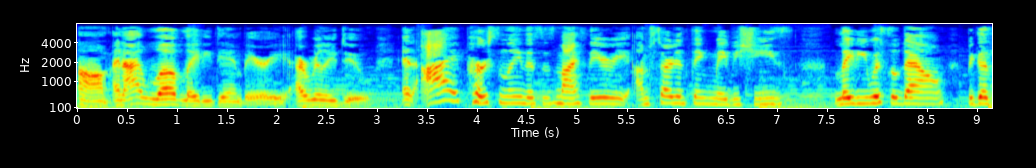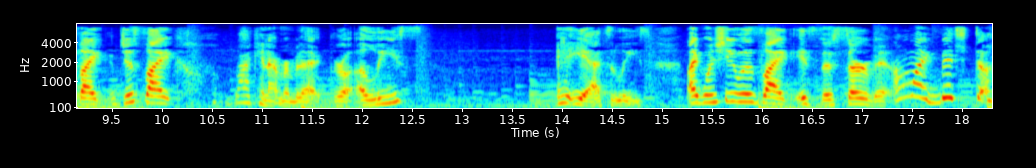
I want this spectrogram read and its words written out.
Um, and I love Lady Danbury. I really do. And I personally, this is my theory, I'm starting to think maybe she's Lady Whistledown because like just like why can't I remember that girl? Elise? Yeah, it's Elise. Like when she was like, it's the servant. I'm like, bitch, duh.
